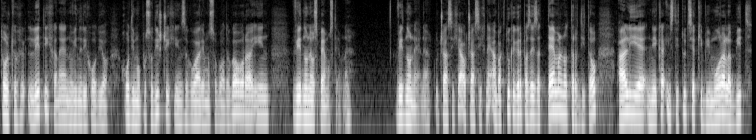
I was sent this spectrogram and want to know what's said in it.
tolikih letih ne, novinari hodijo, hodimo po sodiščih in zagovarjamo svobodo govora in vedno ne uspemo s tem. Ne? Vedno ne, ne. Včasih ja, včasih ne, ampak tukaj gre pa zdaj za temeljno trditev, ali je neka institucija, ki bi morala biti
